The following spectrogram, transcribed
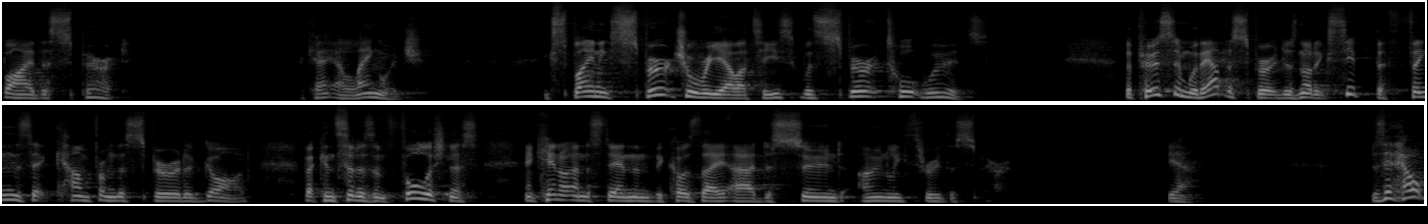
by the Spirit. Okay, a language. Explaining spiritual realities with Spirit taught words. The person without the Spirit does not accept the things that come from the Spirit of God but considers them foolishness and cannot understand them because they are discerned only through the Spirit. Yeah. Does that help?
